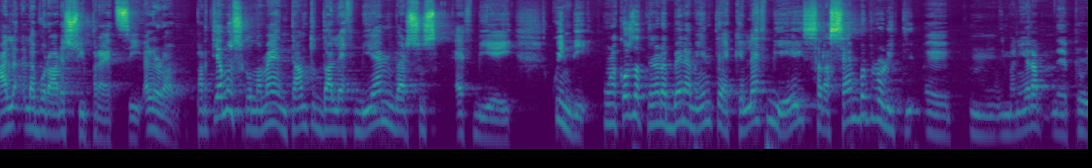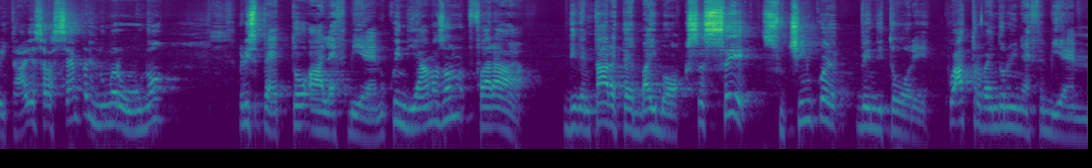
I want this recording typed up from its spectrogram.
a lavorare sui prezzi. Allora, partiamo secondo me intanto dall'FBM versus FBA. Quindi una cosa da tenere bene a mente è che l'FBA sarà sempre prioriti- eh, in maniera eh, prioritaria, sarà sempre il numero uno rispetto all'FBM. Quindi Amazon farà diventare te buy box se su 5 venditori 4 vendono in FBM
